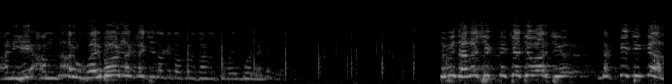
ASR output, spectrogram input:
आणि ही आमदार वैभव नायकाची ताकद आपण सांगतो वैभव नायकाची तुम्ही धनशक्तीच्या जेव्हा नक्की जिंकाल.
